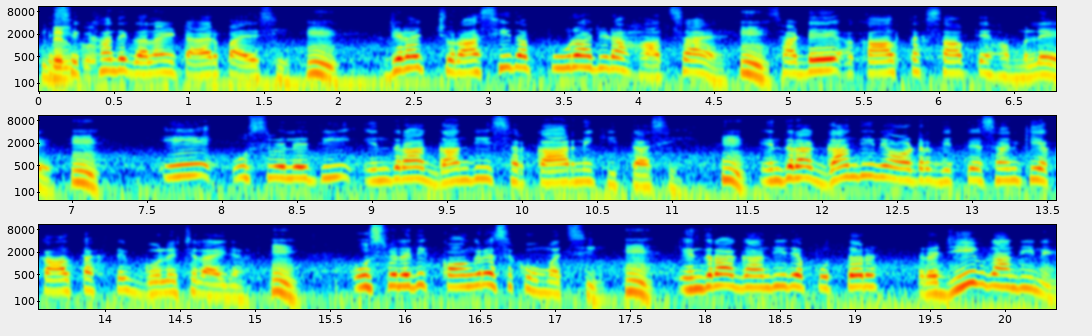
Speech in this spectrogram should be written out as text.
ਕਿ। ਸਿੱਖਾਂ ਦੇ ਗਲਾਂ 'ਚ ਟਾਇਰ ਪਾਏ ਸੀ ਜਿਹੜਾ 84 ਦਾ ਪੂਰਾ ਜਿਹੜਾ ਹਾਦਸਾ ਹੈ। ਸਾਡੇ ਅਕਾਲ ਤਖਤ ਸਾਹਿਬ ਤੇ ਹਮਲੇ ਇਹ ਉਸ ਵੇਲੇ ਦੀ ਇੰਦਰਾ ਗਾਂਧੀ ਸਰਕਾਰ ਨੇ ਕੀਤਾ ਸੀ। ਇੰਦਰਾ ਗਾਂਧੀ ਨੇ ਆਰਡਰ ਦਿੱਤੇ ਸਨ ਕਿ ਅਕਾਲ ਤਖਤ ਤੇ ਗੋਲੇ ਚਲਾਏ ਜਾਣ। ਉਸ ਵੇਲੇ ਦੀ ਕਾਂਗਰਸ ਹਕੂਮਤ ਸੀ। ਇੰਦਰਾ ਗਾਂਧੀ ਦੇ ਪੁੱਤਰ ਰਾਜੀਵ ਗਾਂਧੀ ਨੇ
